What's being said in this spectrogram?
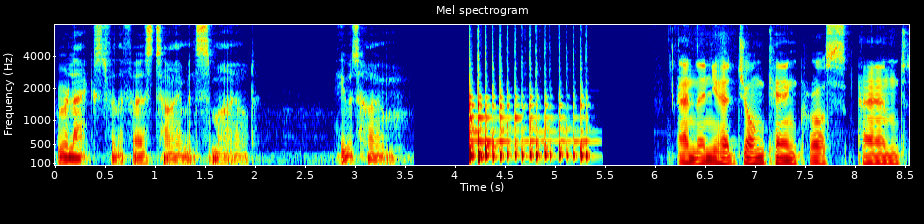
relaxed for the first time and smiled. He was home. And then you had John Cairncross and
